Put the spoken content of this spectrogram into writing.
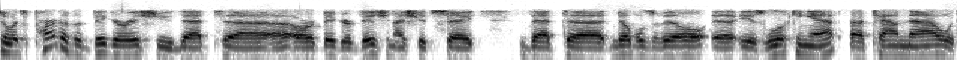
So it's part of a bigger issue that, uh, or a bigger vision, I should say, that uh, Noblesville uh, is looking at. A town now with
